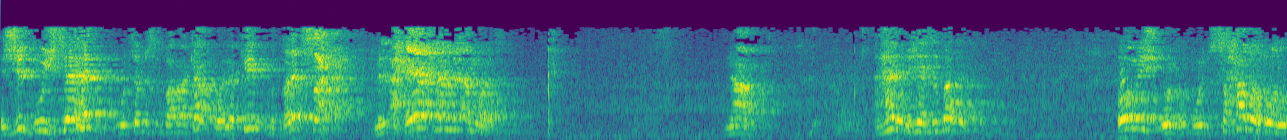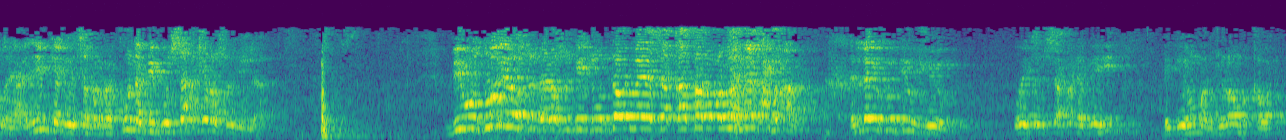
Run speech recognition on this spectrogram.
الجد واجتهد والتمس البركة ولكن بالطريق الصحيح من الأحياء لا من الأموات. نعم. هذا جهة البركة؟ ومش والصحابة رضوان الله عليهم كانوا يتبركون ببساط رسول الله. بوضوء رسول الله. رسول يتوضأ وما يتقاطر والله ما يصح إلا يكون في وجههم ويتمسحون به أيديهم أرجلهم وقواعد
